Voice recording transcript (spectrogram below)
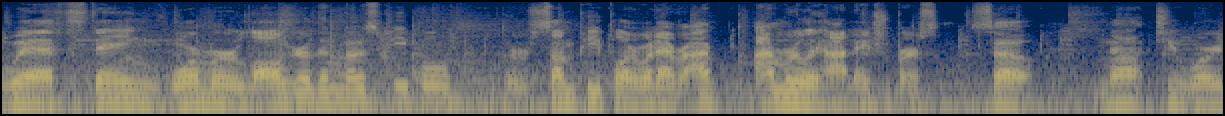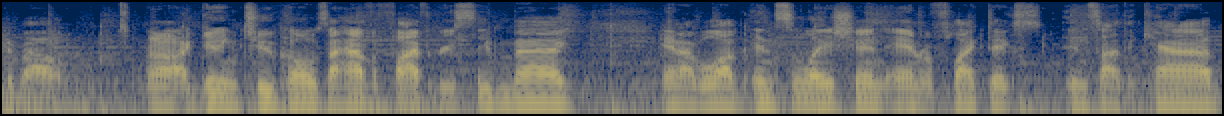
with staying warmer longer than most people or some people or whatever. I'm, I'm really hot nature person. So not too worried about uh, getting too cold because I have a five degree sleeping bag and I will have insulation and Reflectix inside the cab.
